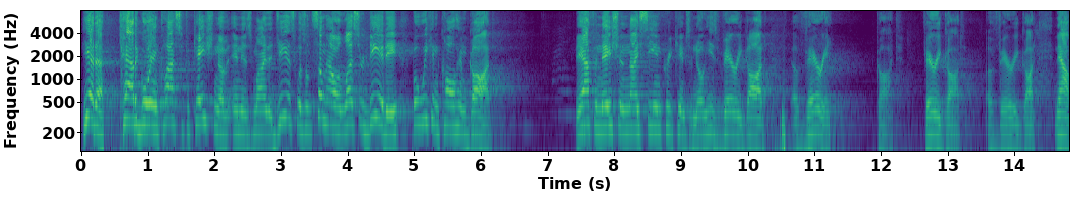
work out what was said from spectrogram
He had a category and classification of in his mind that Jesus was somehow a lesser deity, but we can call him God. The Athanasian Nicene Creed came and said, no, he's very God, a very God, very God, a very God. Now,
